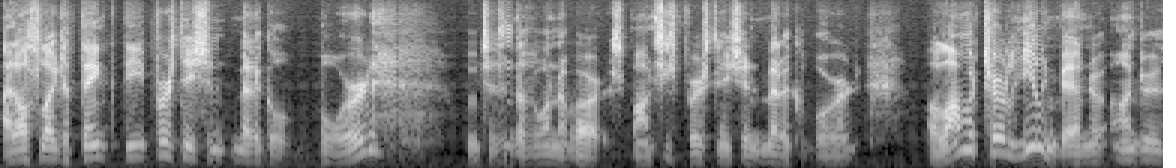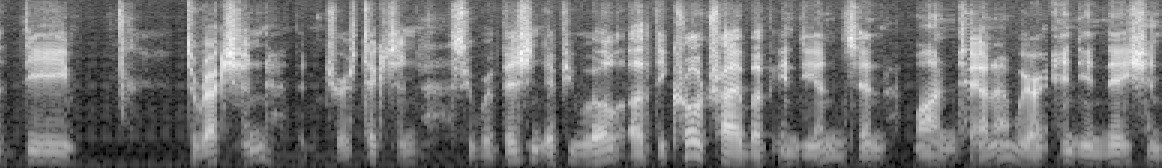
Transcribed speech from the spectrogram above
I'd also like to thank the First Nation Medical Board, which is another one of our sponsors, First Nation Medical Board along with Turtle Healing Band, are under the direction, the jurisdiction, supervision, if you will, of the Crow Tribe of Indians in Montana. We are an Indian Nation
